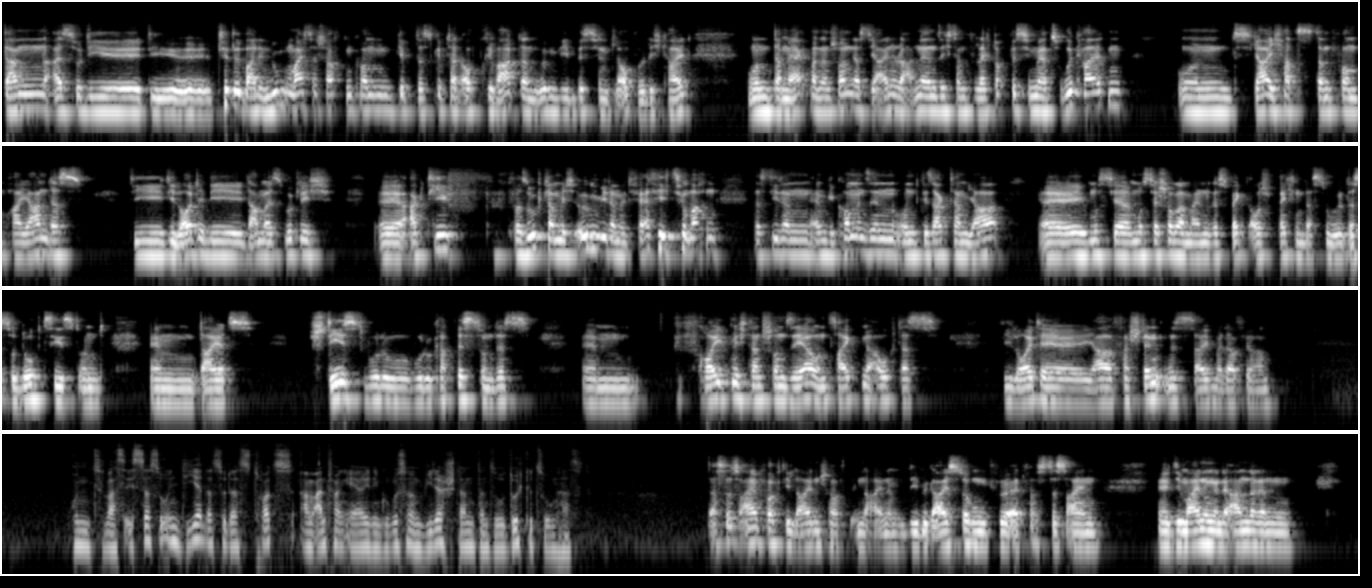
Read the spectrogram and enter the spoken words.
dann, als so die, die Titel bei den Jugendmeisterschaften kommen, gibt es gibt halt auch privat dann irgendwie ein bisschen Glaubwürdigkeit. Und da merkt man dann schon, dass die einen oder anderen sich dann vielleicht doch ein bisschen mehr zurückhalten. Und ja, ich hatte es dann vor ein paar Jahren, dass die, die Leute, die damals wirklich äh, aktiv versucht haben, mich irgendwie damit fertig zu machen, dass die dann ähm, gekommen sind und gesagt haben, ja, äh, ich muss ja, muss ja schon mal meinen Respekt aussprechen, dass du das so durchziehst und ähm, da jetzt stehst, wo du, wo du gerade bist. Und das ähm, freut mich dann schon sehr und zeigt mir auch, dass die Leute ja Verständnis, sage ich mal, dafür haben. Und was ist das so in dir, dass du das trotz am Anfang eher den größeren Widerstand dann so durchgezogen hast? Das ist einfach die Leidenschaft in einem, die Begeisterung für etwas, das einen äh, die Meinungen der anderen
